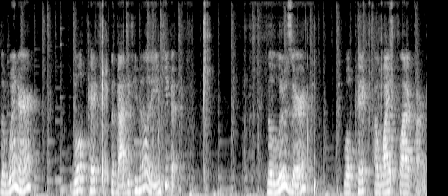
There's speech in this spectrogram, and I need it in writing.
The winner will pick the badge of humility and keep it. The loser will pick a white flag card.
